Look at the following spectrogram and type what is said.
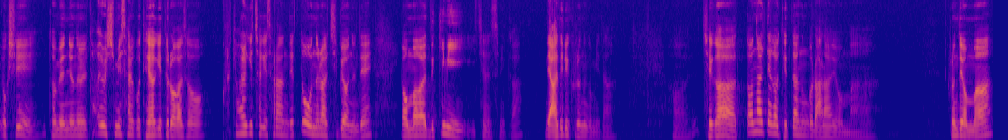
역시 더 몇 년을 더 열심히 살고 대학에 들어가서 그렇게 활기차게 살았는데 또 어느 날 집에 왔는데 엄마가 느낌이 있지 않습니까? 근데 아들이 그러는 겁니다. 어, 제가 떠날 때가 됐다는 걸 알아요, 엄마. 그런데 엄마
